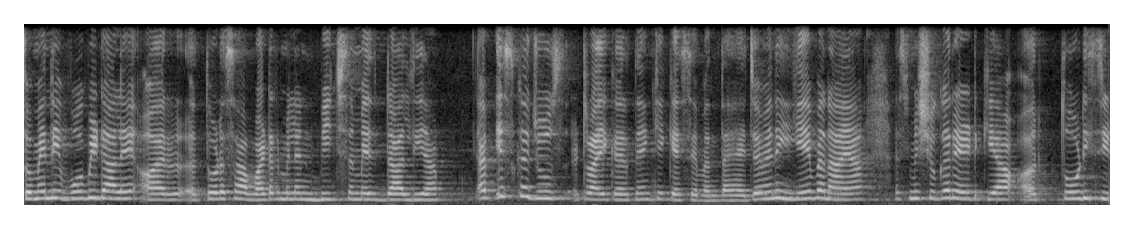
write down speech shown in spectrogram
तो मैंने वो भी डाले और थोड़ा सा वाटरमेलन बीच समेत डाल दिया। अब इसका जूस ट्राई करते हैं कि कैसे बनता है। जब मैंने ये बनाया, इसमें शुगर ऐड किया और थोड़ी सी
